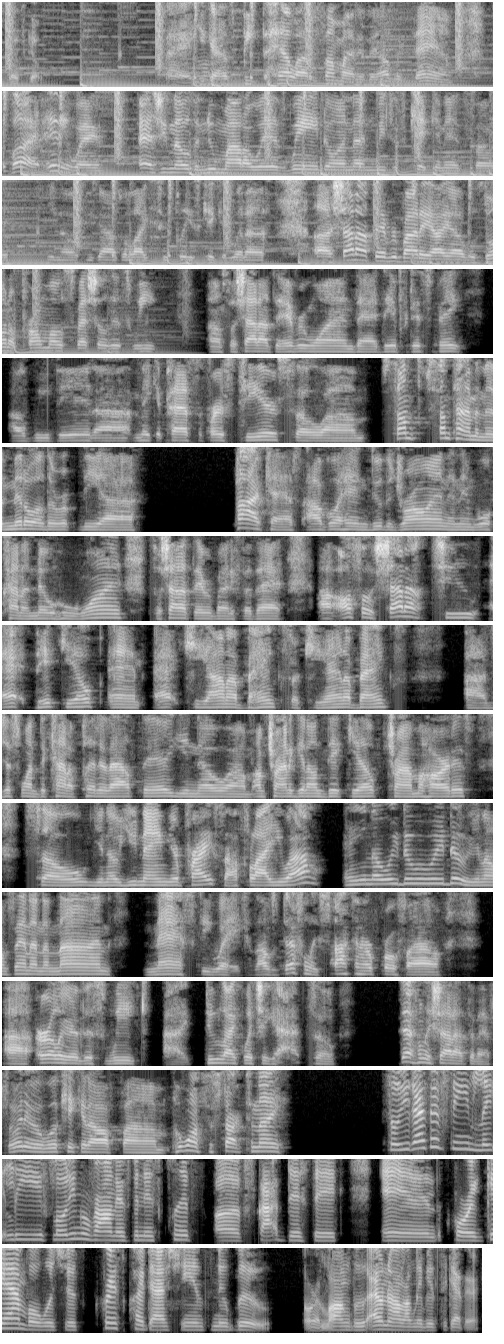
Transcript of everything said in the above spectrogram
Let's go you guys beat the hell out of somebody there. I was like, damn. But anyway, as you know, the new motto is we ain't doing nothing, we just kicking it. So, you know, if you guys would like to, please kick it with us. Uh, shout out to everybody. I uh, was doing a promo special this week. Um, so shout out to everyone that did participate. Uh, we did, uh, make it past the first tier. So, um, some, sometime in the middle of the, the, uh, podcast, I'll go ahead and do the drawing and then we'll kind of know who won. So shout out to everybody for that. Uh, also shout out to at Dick Yelp and at Kiana Banks or Kiana Banks. I uh, just wanted to kind of put it out there. You know, um, I'm trying to get on Dick Yelp, trying my hardest. So, you know, you name your price, I'll fly you out. And you know, we do what we do, you know what I'm saying? In a non nasty way. Cause I was definitely stalking her profile uh, earlier this week. I do like what you got. So definitely shout out to that. So anyway, we'll kick it off. Um, who wants to start tonight? So you guys have seen lately floating around, there's been these clips of Scott Disick and Corey Gamble, which is Kris Kardashian's new boo or long boo. I don't know how long they've been together.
